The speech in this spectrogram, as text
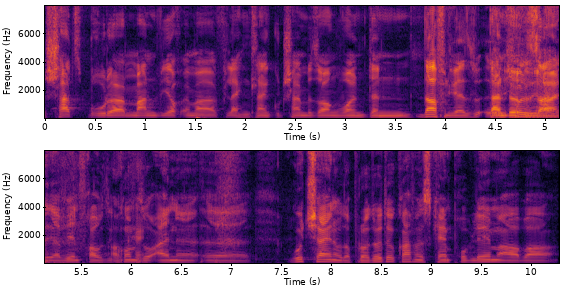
Schatz, Bruder, Mann, wie auch immer, vielleicht einen kleinen Gutschein besorgen wollen, dann Dürfen wir. Also, Dann ich dürfen würde sagen, rein. ja, wenn Frau, sie Okay. kommen, so eine äh, Gutschein oder Produkte kaufen, ist kein Problem, aber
